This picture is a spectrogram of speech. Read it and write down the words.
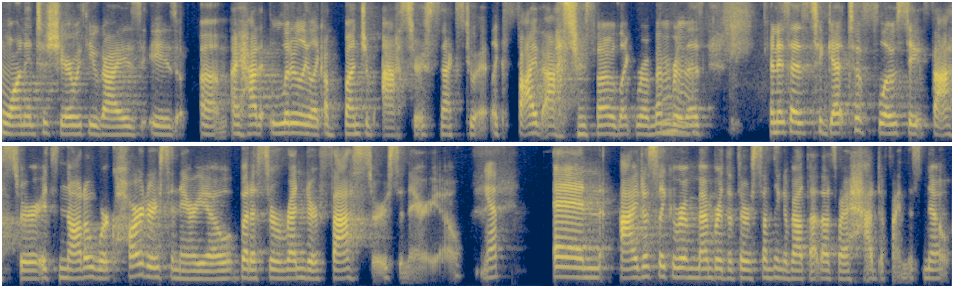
wanted to share with you guys is um, I had literally like a bunch of asterisks next to it, like five asterisks. So I was like, remember mm-hmm. this. And it says to get to flow state faster, it's not a work harder scenario, but a surrender faster scenario. Yep. And I just like remember that there's something about that. That's why I had to find this note.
